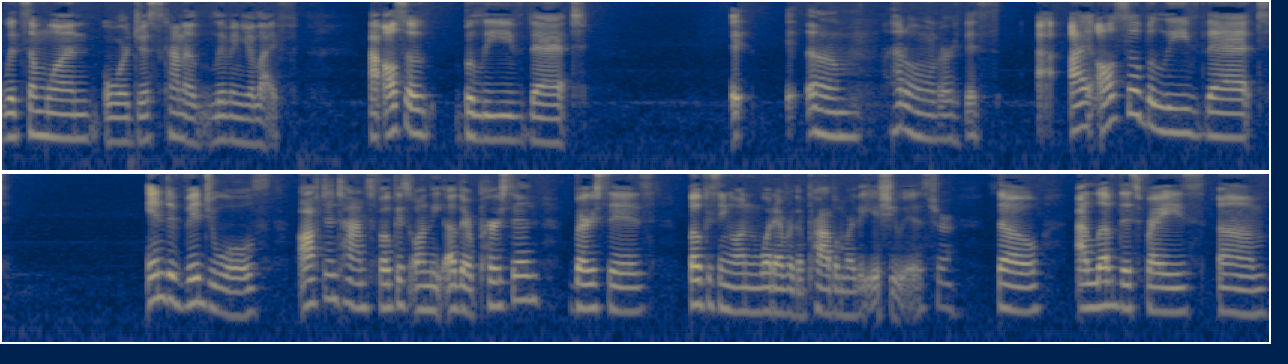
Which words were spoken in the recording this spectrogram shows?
with someone, or just kind of living your life. I also believe that. It, it- um, how do I want to word this? I, also believe that individuals oftentimes focus on the other person versus focusing on whatever the problem or the issue is. Sure. So I love this phrase. Um,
